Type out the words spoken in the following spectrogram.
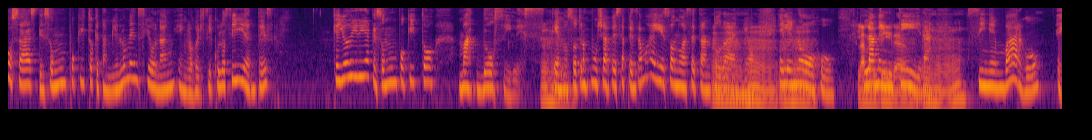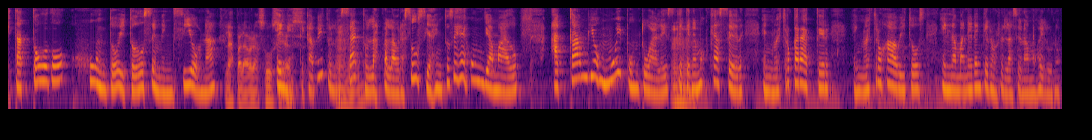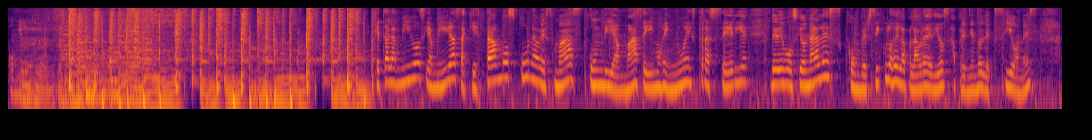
cosas que son un poquito, que también lo mencionan en los versículos siguientes, que yo diría que son un poquito más dóciles, que nosotros muchas veces pensamos, ay, eso no hace tanto daño, el enojo, la, mentira. Sin embargo, está todo junto y todo se menciona. Las palabras sucias. En este capítulo, exacto, las palabras sucias. Entonces es un llamado a cambios muy puntuales que tenemos que hacer en nuestro carácter, en nuestros hábitos, en la manera en que nos relacionamos el uno con el otro. ¿Qué tal amigos y amigas? Aquí estamos una vez más, un día más. Seguimos en nuestra serie de devocionales con versículos de la palabra de Dios, aprendiendo lecciones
